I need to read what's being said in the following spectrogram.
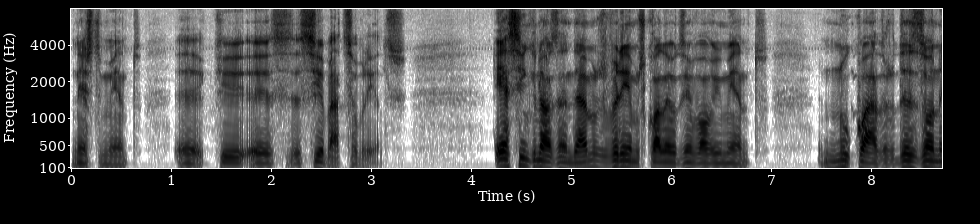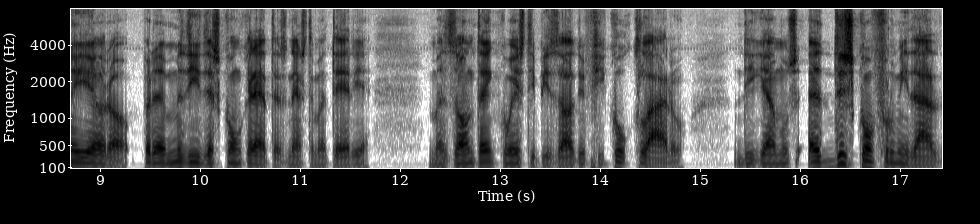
neste momento eh, que eh, se abate sobre eles. É assim que nós andamos, veremos qual é o desenvolvimento no quadro da zona euro para medidas concretas nesta matéria, mas ontem, com este episódio, ficou claro, digamos, a desconformidade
